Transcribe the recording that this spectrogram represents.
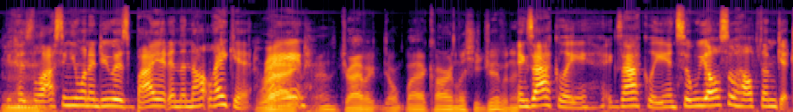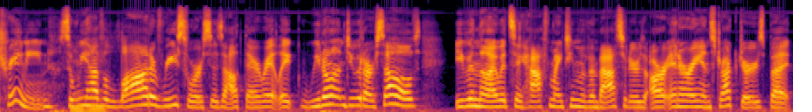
because the mm. last thing you want to do is buy it and then not like it, right? Well, drive it. Don't buy a car unless you've driven it. Exactly, exactly. And so we also help them get training. So we have a lot of resources out there, right? Like we don't do it ourselves, even though I would say half my team of ambassadors are NRA instructors, but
